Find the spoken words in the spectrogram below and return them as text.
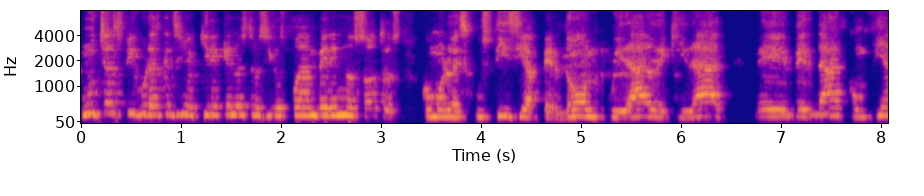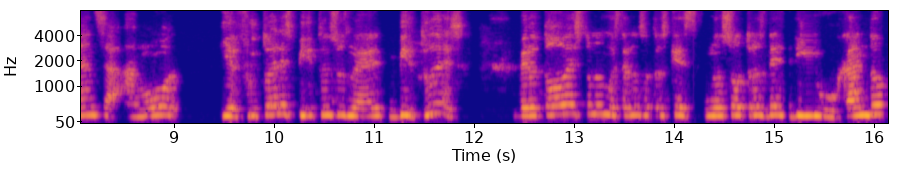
muchas figuras que el Señor quiere que nuestros hijos puedan ver en nosotros, como lo es justicia, perdón, cuidado, equidad, eh, verdad, confianza, amor y el fruto del Espíritu en sus nueve virtudes. Pero todo esto nos muestra a nosotros que es nosotros desdibujando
